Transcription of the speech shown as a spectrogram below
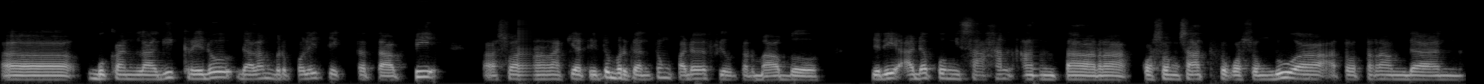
uh, bukan lagi kredo dalam berpolitik, tetapi uh, suara rakyat itu bergantung pada filter bubble. Jadi ada pemisahan antara 01, 02 atau Trump dan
